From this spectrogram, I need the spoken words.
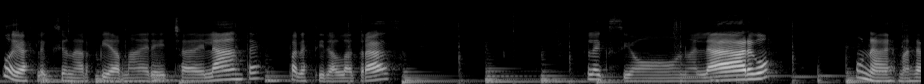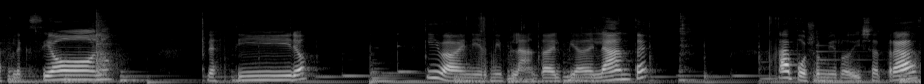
Voy a flexionar pierna derecha adelante para estirarla atrás. Flexiono, alargo. Una vez más la flexiono, la estiro y va a venir mi planta del pie adelante. Apoyo mi rodilla atrás.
